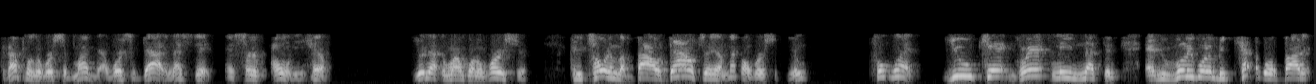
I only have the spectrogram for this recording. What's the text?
Because I'm supposed to worship my God, worship God, and that's it, and serve only him. You're not the one I'm going to worship. He told him to bow down to him. I'm not going to worship you. For what? You can't grant me nothing. And you really want to be technical about it,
